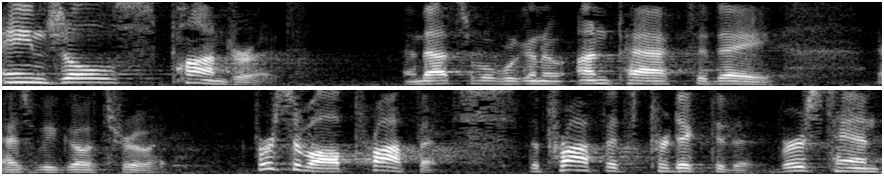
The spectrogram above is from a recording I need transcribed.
angels ponder it. And that's what we're going to unpack today as we go through it. First of all, prophets. The prophets predicted it. Verse 10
